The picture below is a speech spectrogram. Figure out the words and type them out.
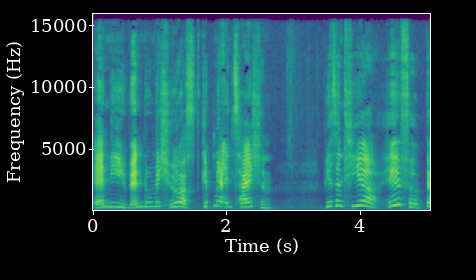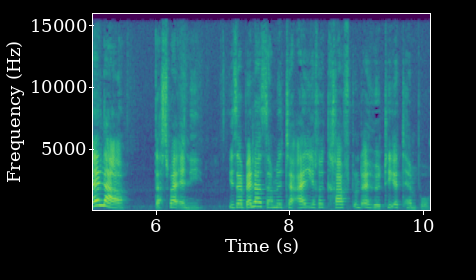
Annie, wenn du mich hörst, gib mir ein Zeichen. Wir sind hier. Hilfe, Bella. Das war Annie. Isabella sammelte all ihre Kraft und erhöhte ihr Tempo.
